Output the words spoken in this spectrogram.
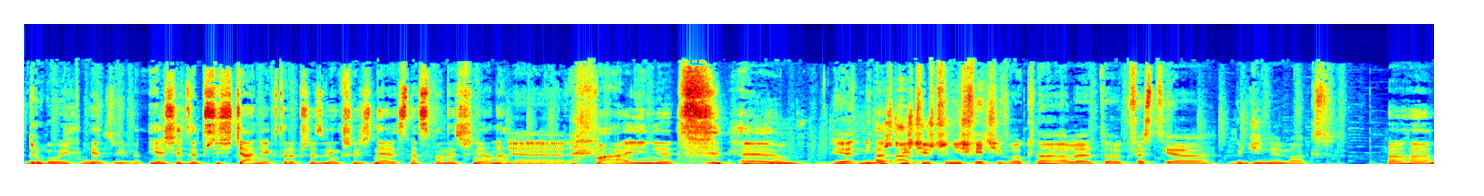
drugą i pół ja, nazwijmy. Ja siedzę przy ścianie, która przez większość dnia jest nasłoneczniona. Nie. Fajnie. Um, no, ja, mi na szczęście jeszcze nie świeci w okna, ale to kwestia godziny max. Aha,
